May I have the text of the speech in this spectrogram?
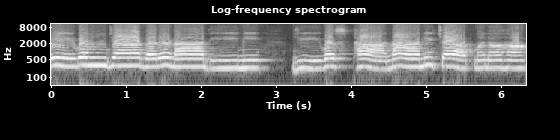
एवम् जागरणादीनि जीवस्थानानि चात्मनः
